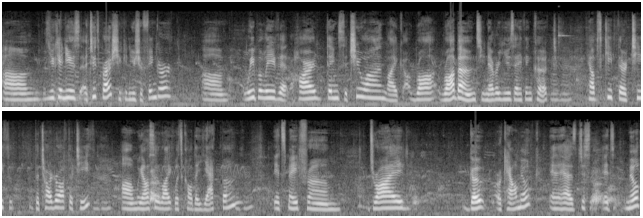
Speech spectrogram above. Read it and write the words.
Um, you can use a toothbrush. You can use your finger. Um, we believe that hard things to chew on, like raw raw bones, you never use anything cooked, helps keep their teeth, the tartar off their teeth. Um, we also like what's called a yak bone. It's made from dried goat or cow milk, and it has just it's milk,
